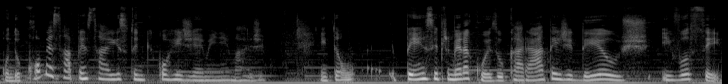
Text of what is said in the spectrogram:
Quando eu começar a pensar isso, eu tenho que corrigir a minha imagem. Então, pense, primeira coisa, o caráter de Deus e você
